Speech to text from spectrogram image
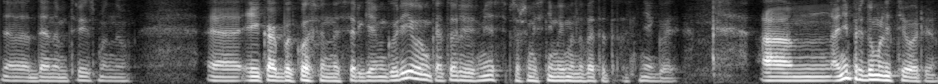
Дэном Тризманом э, и как бы косвенно с Сергеем Гуриевым, которые вместе, потому что мы с ним именно в этот раз не говорили, они придумали теорию.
